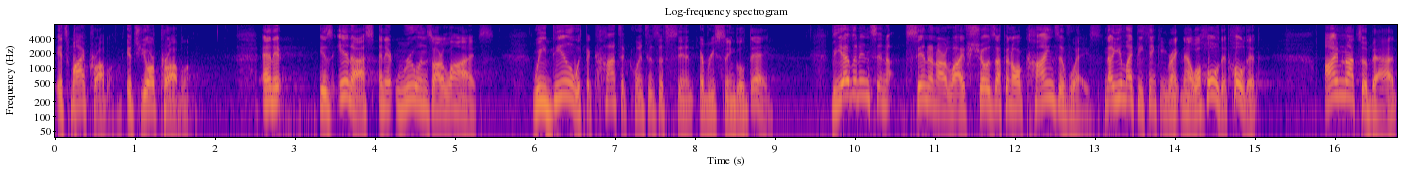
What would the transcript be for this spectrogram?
It's my problem. It's your problem. And it is in us and it ruins our lives. We deal with the consequences of sin every single day. The evidence in sin in our life shows up in all kinds of ways. Now, you might be thinking right now, well, hold it, hold it. I'm not so bad.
